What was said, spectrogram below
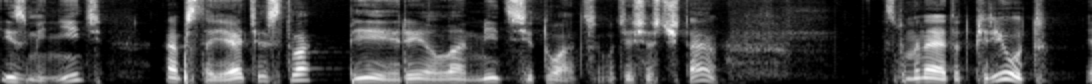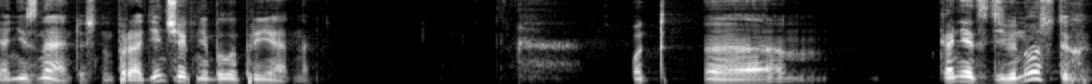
изменить обстоятельства, переломить ситуацию. Вот я сейчас читаю, вспоминая этот период, я не знаю, то есть, ну, про один человек мне было приятно. Вот э, конец 90-х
